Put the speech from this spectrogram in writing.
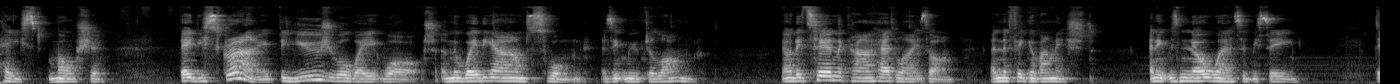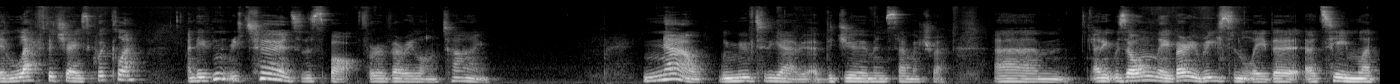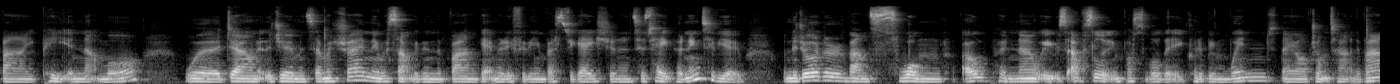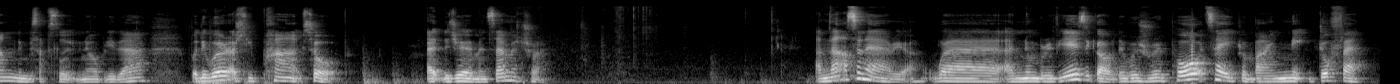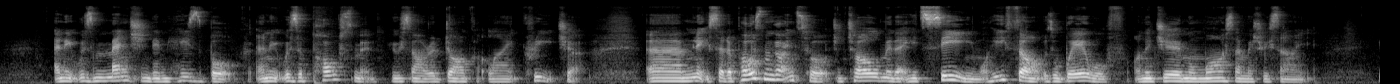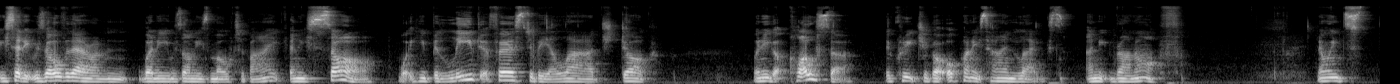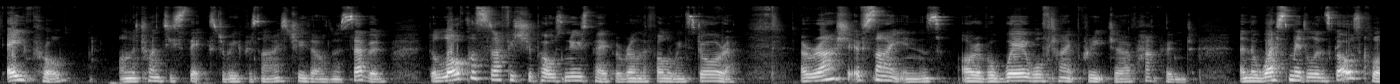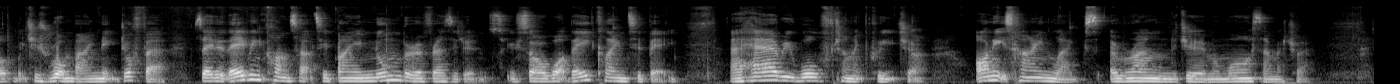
paced motion. They described the usual way it walked and the way the arms swung as it moved along. Now they turned the car headlights on and the figure vanished, and it was nowhere to be seen. They left the chase quickly and they didn't return to the spot for a very long time. Now we move to the area of the German cemetery. Um, and it was only very recently that a team led by Pete and Nat Moore were down at the German cemetery and they were sat within the van getting ready for the investigation and to tape an interview when the door of the van swung open. Now, it was absolutely impossible that it could have been wind. They all jumped out of the van, there was absolutely nobody there. But they were actually parked up at the German cemetery. And that's an area where a number of years ago there was a report taken by Nick Duffy and it was mentioned in his book, and it was a postman who saw a dog like creature. Um, Nick said a postman got in touch and told me that he'd seen what he thought was a werewolf on a German war cemetery site. He said it was over there on when he was on his motorbike and he saw what he believed at first to be a large dog. When he got closer, the creature got up on its hind legs and it ran off. Now, in April on the 26th to be precise, 2007, the local Staffordshire Post newspaper ran the following story. A rash of sightings or of a werewolf type creature have happened, and the West Midlands Ghost Club, which is run by Nick Duffy, say that they've been contacted by a number of residents who saw what they claim to be a hairy wolf type creature on its hind legs around the German war cemetery.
